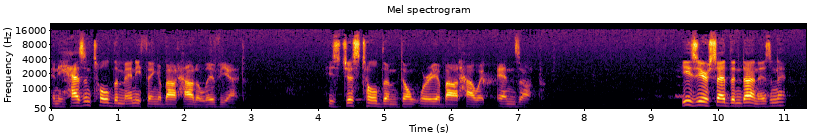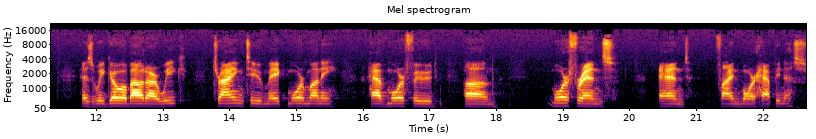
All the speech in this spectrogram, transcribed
And he hasn't told them anything about how to live yet. He's just told them, don't worry about how it ends up. Easier said than done, isn't it? As we go about our week trying to make more money, have more food, um, more friends, and find more happiness.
